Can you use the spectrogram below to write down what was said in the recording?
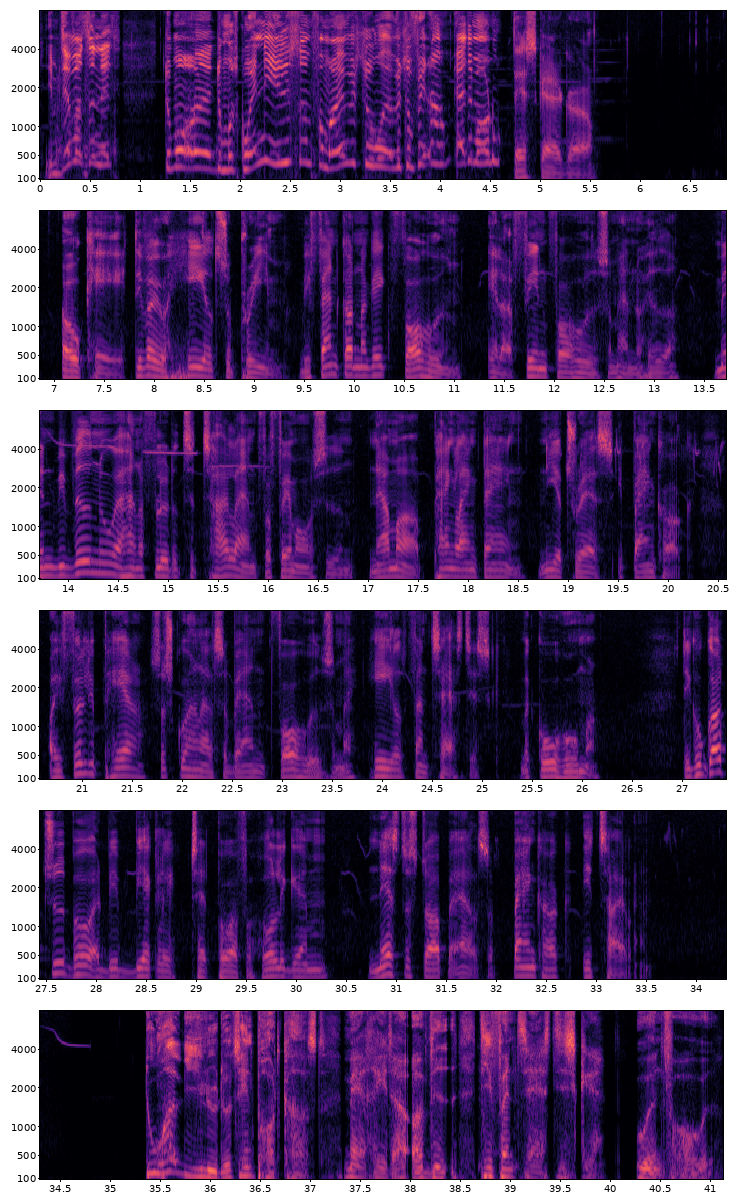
Jamen, det var sådan lidt. Du må, øh, du må sgu endelig hilse for mig, hvis du, øh, hvis du finder ham. Ja, det må du. Det skal jeg gøre. Okay, det var jo helt supreme. Vi fandt godt nok ikke forhuden, eller Finn forhud, som han nu hedder. Men vi ved nu, at han er flyttet til Thailand for fem år siden, nærmere Panglang Dang, 69 i Bangkok. Og ifølge Per, så skulle han altså være en forhud, som er helt fantastisk, med god humor. Det kunne godt tyde på, at vi er virkelig tæt på at få hul igennem. Næste stop er altså Bangkok i Thailand. Du har lige lyttet til en podcast. Med Ritter og Hvid, de fantastiske uden forhud.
